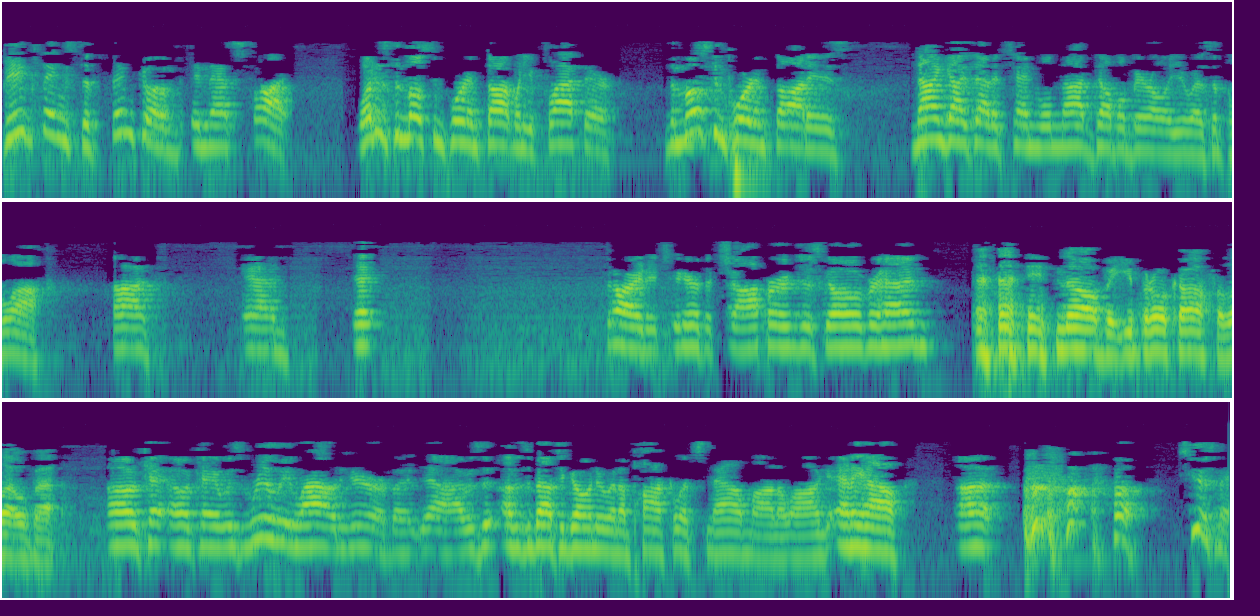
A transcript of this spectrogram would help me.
big things to think of in that spot, what is the most important thought when you flat there? The most important thought is nine guys out of ten will not double barrel you as a bluff. Uh, and it, sorry, did you hear the chopper just go overhead? no, but you broke off a little bit. Okay, okay, it was really loud here, but yeah, I was I was about to go into an apocalypse now monologue. Anyhow, uh, excuse me.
